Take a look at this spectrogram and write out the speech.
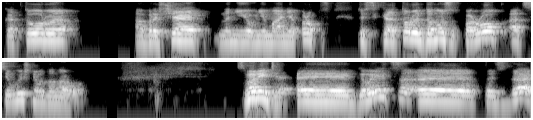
которую обращает на нее внимание пророк, то есть который доносит пророк от Всевышнего до народа. Смотрите, э, говорится, э, то есть, да,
